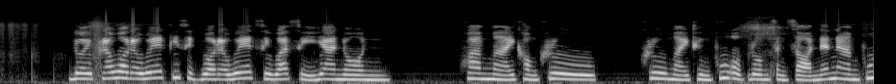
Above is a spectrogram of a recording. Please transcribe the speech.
ๆ โดยพระวรเวทพิสิทธิวรเวทศิวศรียานนท์ความหมายของครู ครูหมายถึงผู้อบรมสั่งสอนแนะนำผู้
